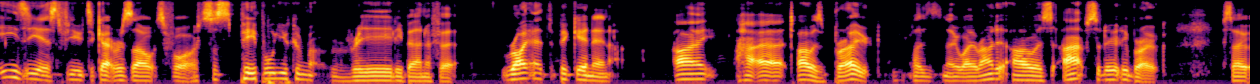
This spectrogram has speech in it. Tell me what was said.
easiest for you to get results for. It's just people you can really benefit. Right at the beginning, I had I was broke. There's no way around it. I was absolutely broke. So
